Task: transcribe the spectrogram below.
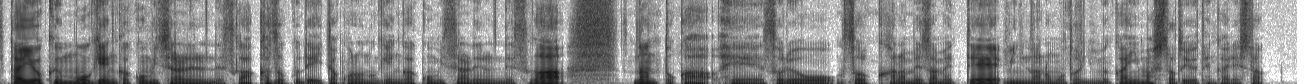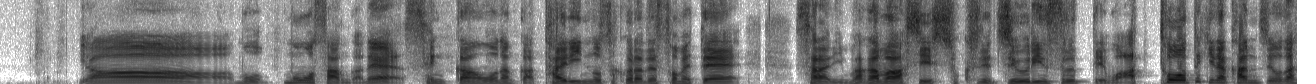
太陽くんも幻覚を見せられるんですが、家族でいた頃の幻覚を見せられるんですが、なんとか、えーそれをそこから目覚めて、みんなの元に向かいましたという展開でした。いやー、もう、ももさんがね、戦艦をなんか大輪の桜で染めて、さらにまがまがしい食事で蹂躙するっていう、もう圧倒的な感じをだ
